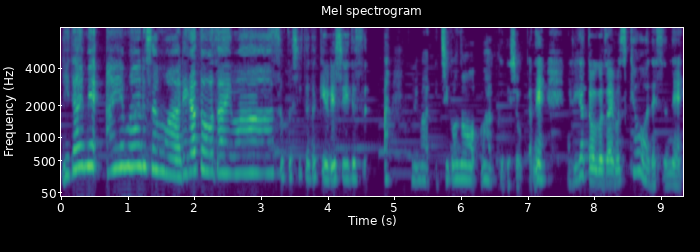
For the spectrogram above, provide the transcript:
二代目 IMR さんもありがとうございます。お越しいただき嬉しいです。あ、これはイチゴのマークでしょうかね。ありがとうございます。今日はですね、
